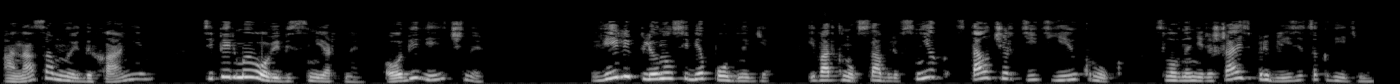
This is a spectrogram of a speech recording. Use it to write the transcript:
она со мной дыханием. Теперь мы обе бессмертны, обе вечны. Вели плюнул себе под ноги и, воткнув саблю в снег, стал чертить ею круг, словно не решаясь приблизиться к ведьме.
